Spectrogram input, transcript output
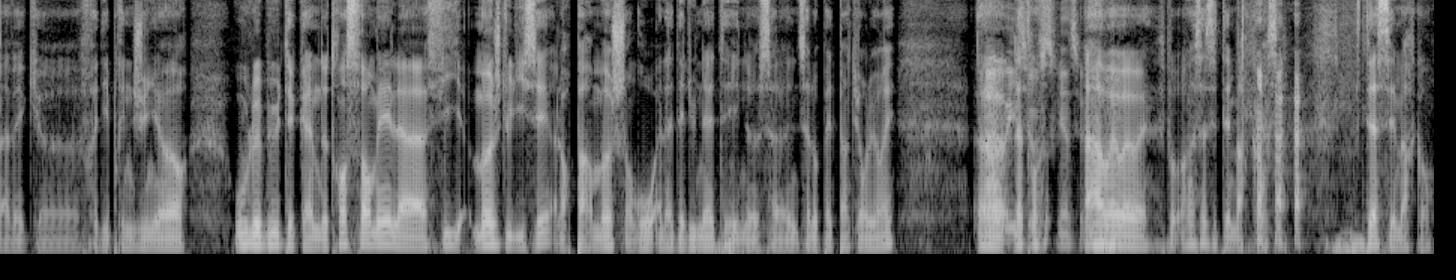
avec euh, Freddie Prinze Jr., où le but est quand même de transformer la fille moche du lycée. Alors, par moche, en gros, elle a des lunettes et une, une salopette peinturlurée. Euh, ah oui, la je me trans- souviens de ce ah ouais, ouais, ouais. Ah, Ça, c'était marquant, ça. c'était assez marquant.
